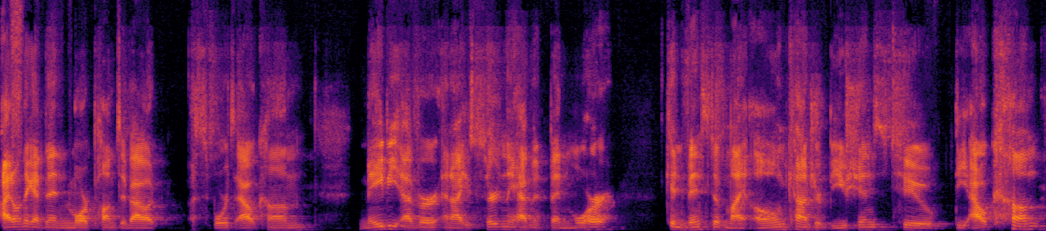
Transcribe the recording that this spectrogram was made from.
I don't think I've been more pumped about a sports outcome maybe ever. And I certainly haven't been more convinced of my own contributions to the outcome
